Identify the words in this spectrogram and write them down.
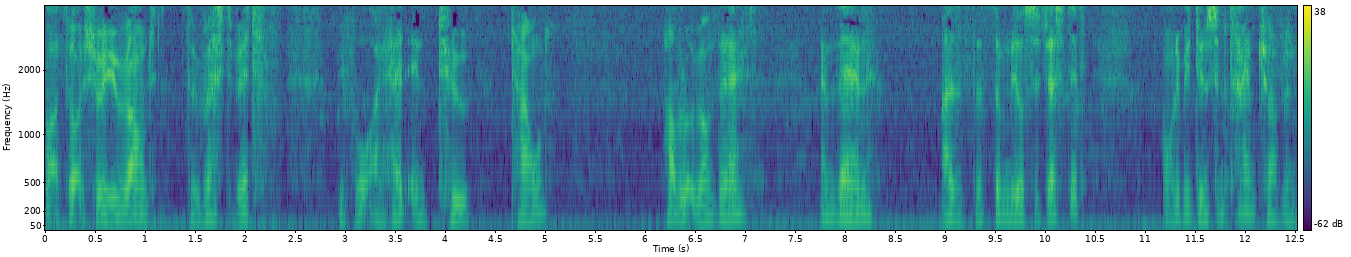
But I thought I'd show you around the rest of it before I head into town. Have a look around there. And then as the thumbnail suggested I want to be doing some time traveling.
